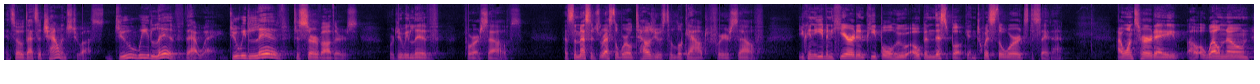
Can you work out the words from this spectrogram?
And so that's a challenge to us. Do we live that way? Do we live to serve others, or do we live for ourselves? That's the message the rest of the world tells you is to look out for yourself. You can even hear it in people who open this book and twist the words to say that. I once heard a, a well known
